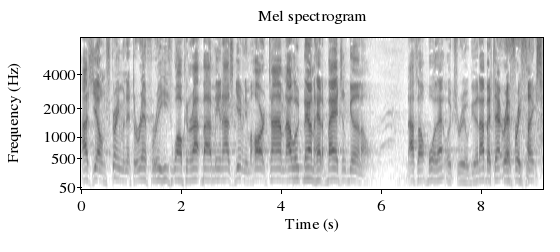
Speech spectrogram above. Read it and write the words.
I was yelling, screaming at the referee. He's walking right by me, and I was giving him a hard time. And I looked down and had a badge and gun on. And I thought, boy, that looks real good. I bet that referee thinks,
